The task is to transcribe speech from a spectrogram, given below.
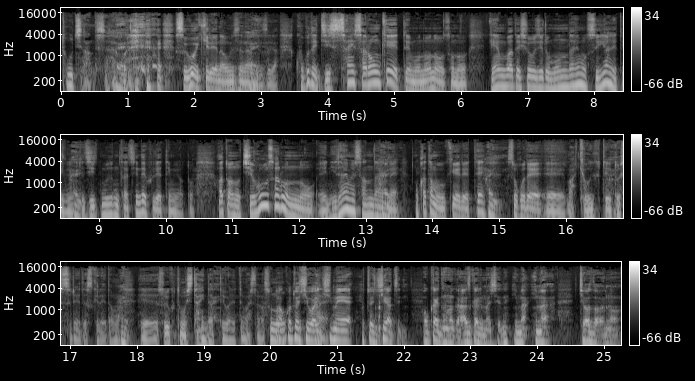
等地なんですね、これ。すごい綺麗なお店なんですが、はい、ここで実際サロン経営というものの、その、現場で生じる問題も吸い上げてみようと、はい、自分たちで触れてみようと。あと、あの、地方サロンの2代目、3代目の方も受け入れて、はい、そこで、えー、まあ、教育というと失礼ですけれども、はい、えー、そういうこともしたいんだって言われてましたが、その。まあ、今年は1名、今年4月に北海道の方から預かりましてね、今、今、ちょうど、あの、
